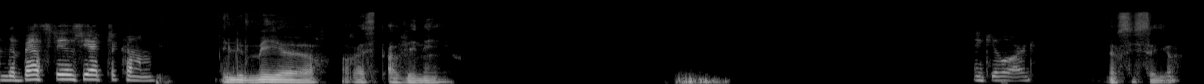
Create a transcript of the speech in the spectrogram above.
And the best is yet to come. Et le meilleur reste à venir. Thank you, Lord. Merci Seigneur.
